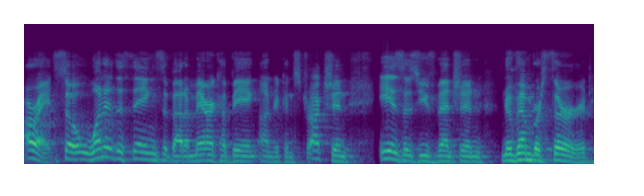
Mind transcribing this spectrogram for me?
All right. So one of the things about America being under construction is, as you've mentioned, November 3rd,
